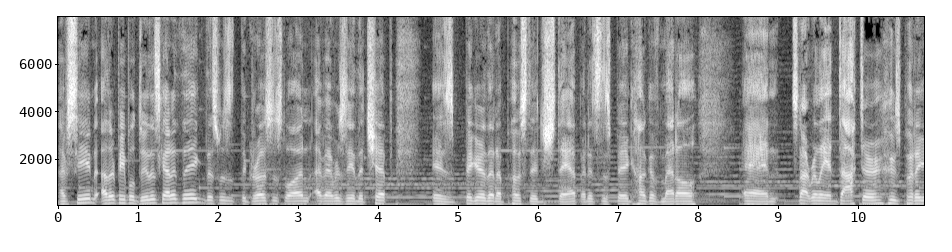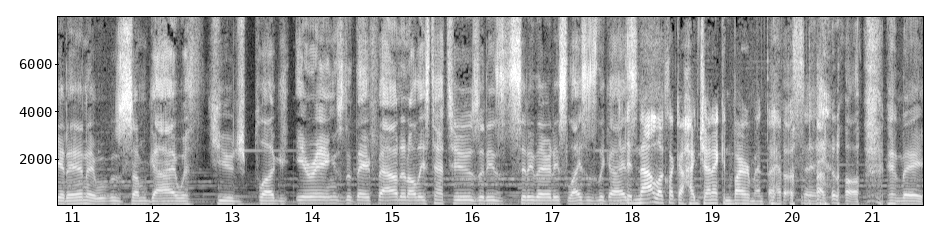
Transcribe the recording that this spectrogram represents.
I've seen other people do this kind of thing. This was the grossest one I've ever seen. The chip is bigger than a postage stamp, and it's this big hunk of metal and it's not really a doctor who's putting it in. It was some guy with huge plug earrings that they found and all these tattoos, and he's sitting there and he slices the guys. It did not look like a hygienic environment, I have to say. not at all. And they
